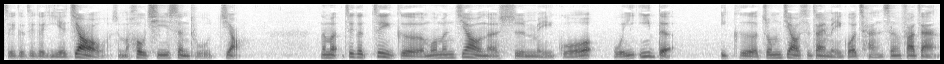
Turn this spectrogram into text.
这个这个也叫什么后期圣徒教。那么这个这个摩门教呢是美国唯一的一个宗教，是在美国产生发展，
